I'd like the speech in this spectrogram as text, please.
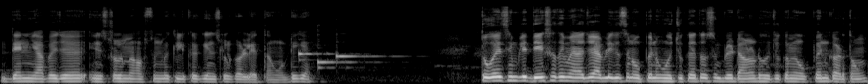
देन यहाँ पे जो है इंस्टॉल में ऑप्शन में क्लिक करके इंस्टॉल कर लेता हूँ, ठीक है? तो वही सिंपली देख सकते हैं, मेरा जो एप्लीकेशन ओपन हो चुका है तो सिंपली डाउनलोड हो चुका है, मैं ओपन करता हूँ।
